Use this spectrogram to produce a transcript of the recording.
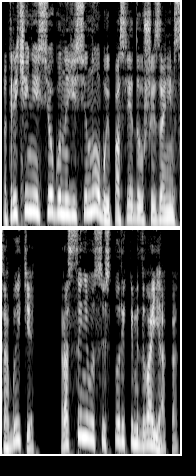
Отречение Сёгуна Ясинобу и последовавшие за ним события расцениваются историками двояко.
